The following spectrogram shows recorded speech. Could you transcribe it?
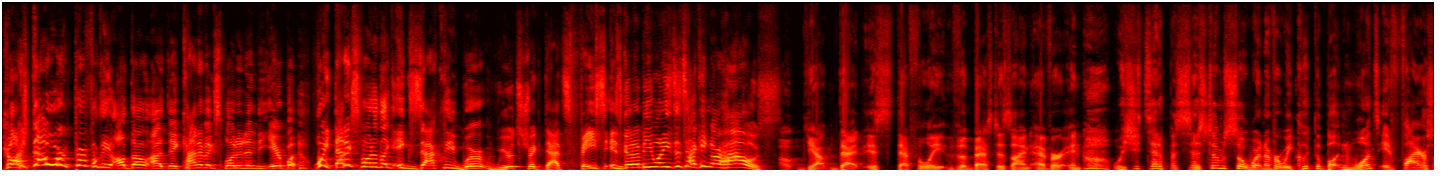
gosh, that worked perfectly. Although uh, it kind of exploded in the air, but wait, that exploded like exactly where Weird Strict Dad's face is gonna be when he's attacking our house. Oh, yeah, that is definitely the best design ever. And we should set up a system so whenever we click the button once, it fires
